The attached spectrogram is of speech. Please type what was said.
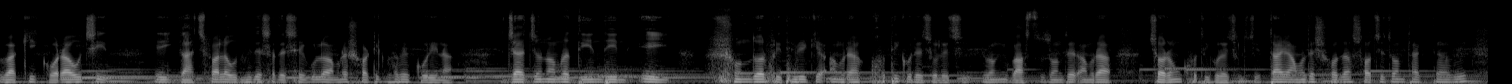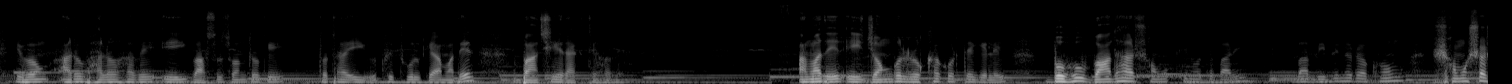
বা কি করা উচিত, এই গাছপালা উদ্ভিদের সাথে সেগুলো আমরা সঠিকভাবে করি না। যার জন্য আমরা দিন দিন এই সুন্দর পৃথিবীকে আমরা ক্ষতি করে চলেছি এবং বাস্তুতন্ত্রের আমরা চরম ক্ষতি করে চলেছি। তাই আমাদের সদা সচেতন থাকতে হবে এবং আরও ভালোভাবে এই বাস্তুতন্ত্রকে তথা এই উদ্ভিদগুলোকে আমাদের বাঁচিয়ে রাখতে হবে। আমাদের এই জঙ্গল রক্ষা করতে গেলে বহু বাধার সম্মুখীন হতে পারি বা বিভিন্ন রকম সমস্যার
